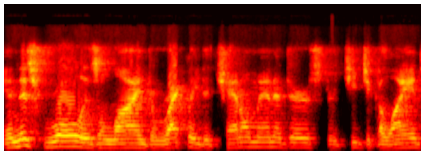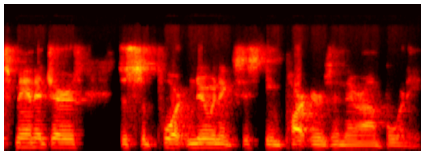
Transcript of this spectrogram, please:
And this role is aligned directly to channel managers, strategic alliance managers, to support new and existing partners in their onboarding.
